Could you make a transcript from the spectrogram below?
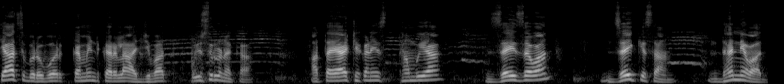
त्याचबरोबर कमेंट करायला अजिबात विसरू नका. आता या ठिकाणी थांबूया. जय जवान. जय किसान. धन्यवाद.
